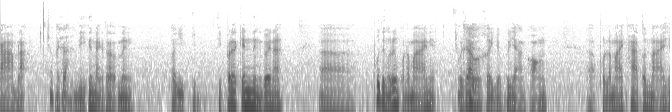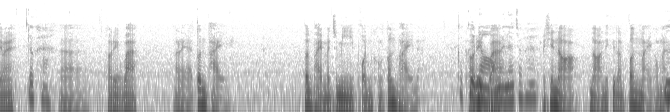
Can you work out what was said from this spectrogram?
กามละเจ้ามันก็ค่ะดีขึ้นไประดับหนึ่งก็อีกอีกอีกประเด็นหนึ่งด้วยนะเอ่อพูดถึงเรื่องผลไม้เนี่ยพระเจ้าก็เคยยกตัวอย่างของเอ่อผลไม้ฆ่าต้นไม้ใช่ไหมเจ้าค่ะเอ่อเขาเรียกว่าอะไรอะต้นไผ่ ต้นไผ่มันจะมีผลของต้นไผ่นะก็คือเขาเรีหยนกอว่ามันนะเจ้าค่ะไม่ใช่หน่อหน่อนี่คือลำต้นใหม่ของมันอื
